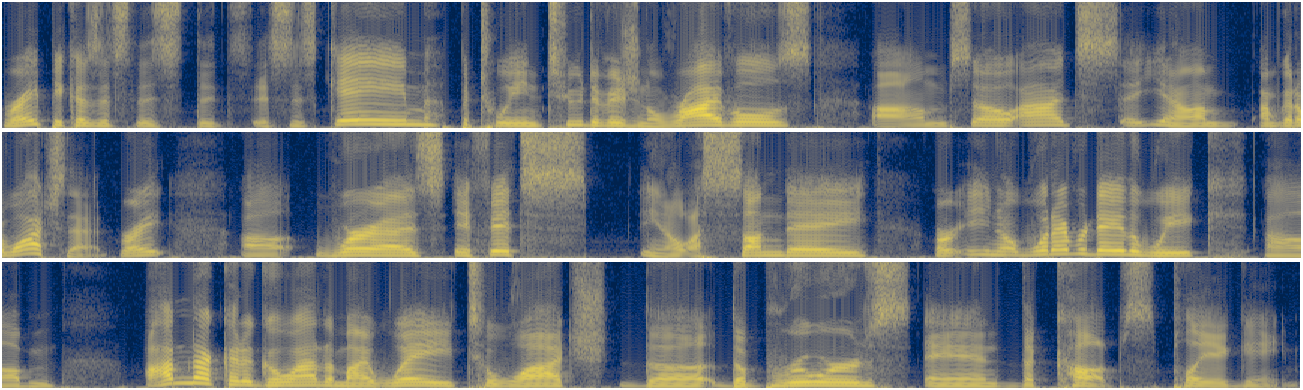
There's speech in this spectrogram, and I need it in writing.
right? Because it's this it's, it's this game between two divisional rivals. Um, so I, you know I'm I'm gonna watch that, right? Uh, whereas if it's you know a Sunday or you know whatever day of the week, um, I'm not gonna go out of my way to watch the the Brewers and the Cubs play a game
